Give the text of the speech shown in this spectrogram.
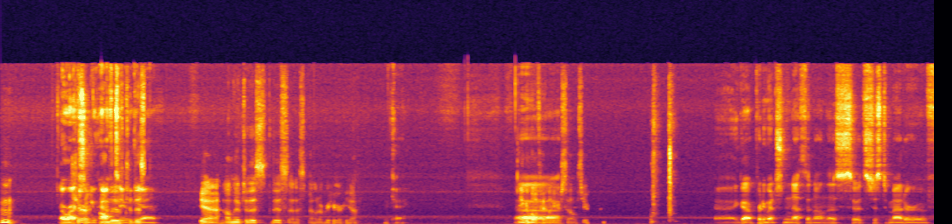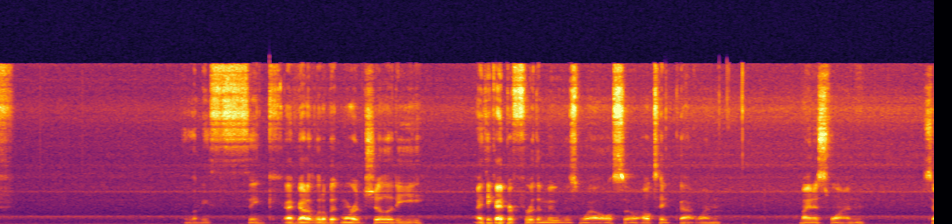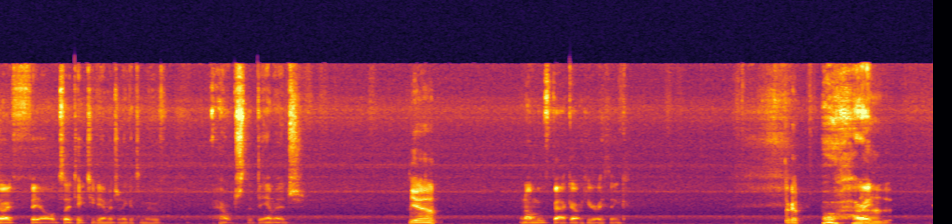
Hmm. Or actually, Sure, you I'll move to. to this- Yeah. Yeah, I'll move to this this uh, spout over here. Yeah, Okay. you can both handle Uh, yourselves here. I got pretty much nothing on this, so it's just a matter of. Let me think. I've got a little bit more agility. I think I prefer the move as well, so I'll take that one. Minus one. So I failed, so I take two damage and I get to move. Ouch, the damage. Yeah. And I'll move back out here, I think. Okay. Oh, alright. Uh,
